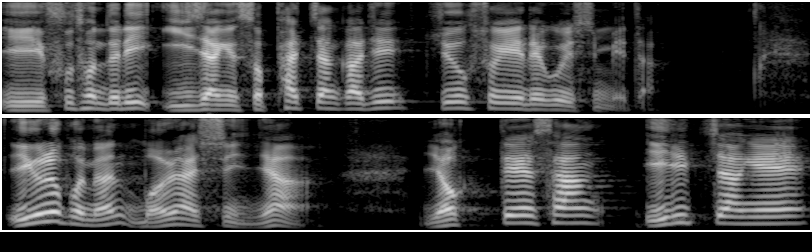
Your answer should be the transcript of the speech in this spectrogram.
이 후손들이 2장에서 8장까지 쭉 소개되고 있습니다. 이걸 보면 뭘 할 수 있냐? 역대상 1장의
